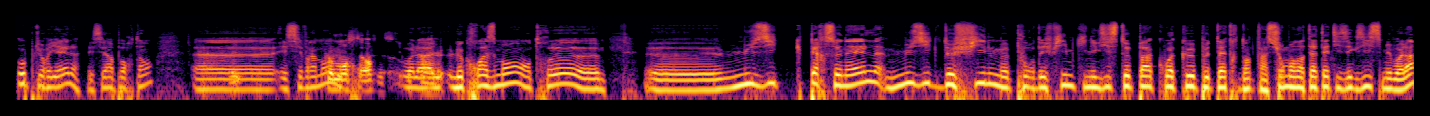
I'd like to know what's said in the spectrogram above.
au pluriel et c'est important. Euh, et c'est vraiment le, voilà le, croisement entre musique personnelle, musique de film pour des films qui n'existent pas, quoique peut-être, enfin sûrement dans ta tête ils existent, mais voilà.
